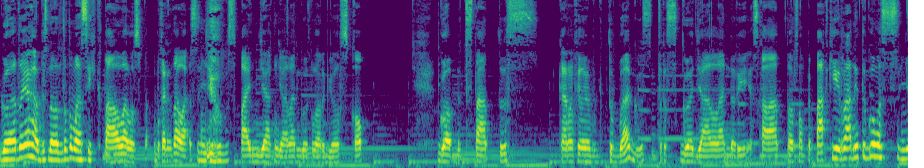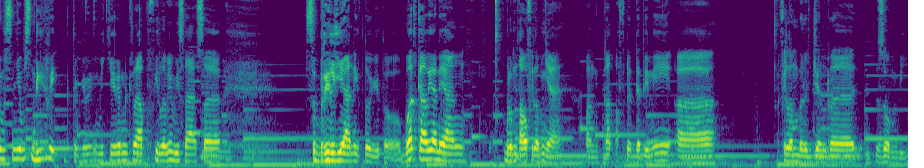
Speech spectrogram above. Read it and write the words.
Gue tuh ya habis nonton tuh masih ketawa loh bukan ketawa senyum sepanjang jalan gue keluar bioskop. Gue update status karena filmnya begitu bagus terus gue jalan dari eskalator sampai parkiran itu gue masih senyum senyum sendiri gitu mikirin kenapa filmnya bisa se sebrilian itu gitu. Buat kalian yang belum tahu filmnya One Cut of the Dead ini uh, film bergenre zombie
